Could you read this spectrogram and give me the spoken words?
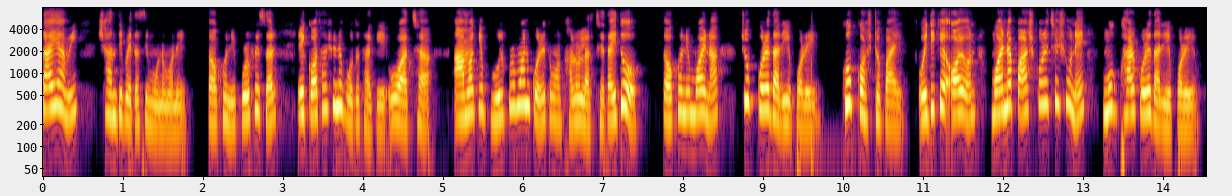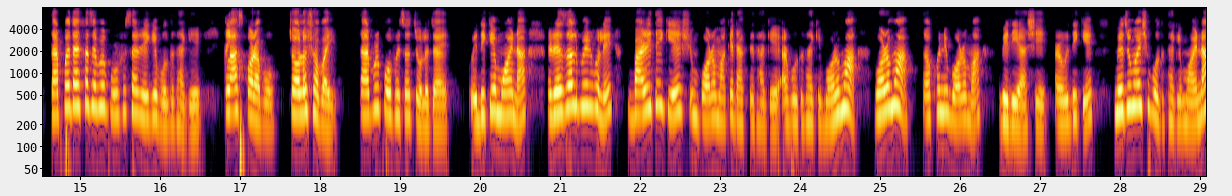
তাই আমি শান্তি পাইতাছি মনে মনে। তখনই প্রফেসর এই কথা শুনে বলতে থাকে, ও আচ্ছা আমাকে ভুল প্রমাণ করে তোমার ভালো লাগছে, তাই তো? তখনই ময়না চুপ করে দাঁড়িয়ে পড়ে। খুব কষ্ট পায়। ওইদিকে অয়ন ময়না পাশ করেছে শুনে মুখ ভার করে দাঁড়িয়ে পড়ে। তারপর দেখা যাবে প্রফেসর রেগে বলতে থাকে, ক্লাস করাবো, চলো সবাই। তারপর প্রফেসর চলে যায়। ওইদিকে ময়না রেজাল্ট বের হলে বাড়িতে গিয়ে বড় মাকে ডাকতে থাকে আর বলতে থাকে, বড় মা বড় মা। তখনই বড় মা বেরিয়ে আসে আর ওইদিকে মেজমা এসে বলতে থাকে, ময়না,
